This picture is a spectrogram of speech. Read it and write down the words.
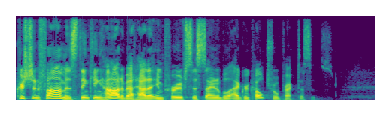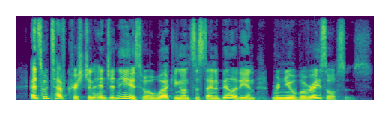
Christian farmers thinking hard about how to improve sustainable agricultural practices. It's good to have Christian engineers who are working on sustainability and renewable resources.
